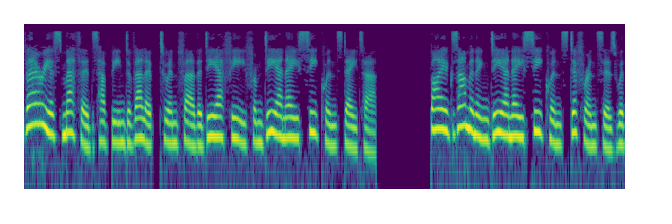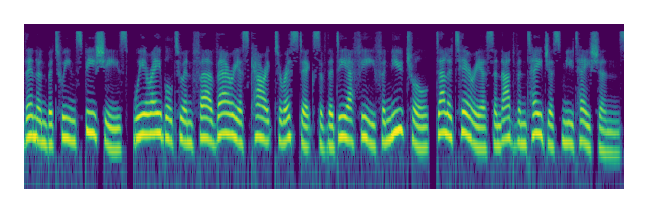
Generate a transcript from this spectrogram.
Various methods have been developed to infer the DFE from DNA sequence data. By examining DNA sequence differences within and between species, we are able to infer various characteristics of the DFE for neutral, deleterious and advantageous mutations.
